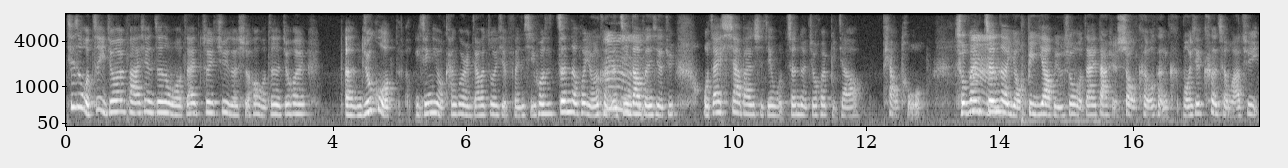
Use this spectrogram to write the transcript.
其实我自己就会发现，真的我在追剧的时候，我真的就会。嗯，如果已经有看过人家会做一些分析，或是真的会有可能进到分析的剧，嗯，我在下班时间我真的就会比较跳脱，除非真的有必要，嗯，比如说我在大学授课，我可能某一些课程我要去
